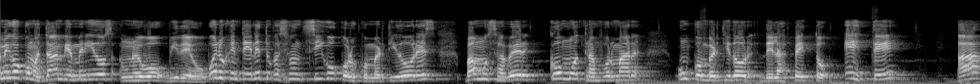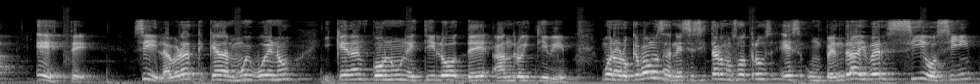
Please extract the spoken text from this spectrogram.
amigos, ¿cómo están? Bienvenidos a un nuevo video. Bueno gente, en esta ocasión sigo con los convertidores. Vamos a ver cómo transformar un convertidor del aspecto este a este. Sí, la verdad que quedan muy buenos y quedan con un estilo de Android TV. Bueno, lo que vamos a necesitar nosotros es un pendriver, sí o sí.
